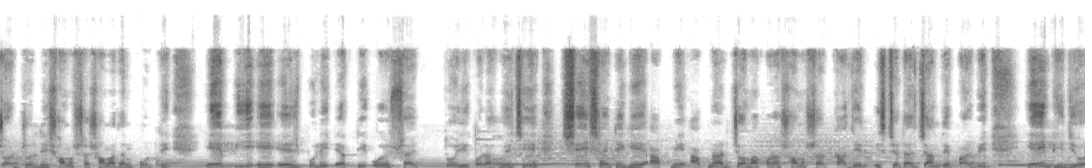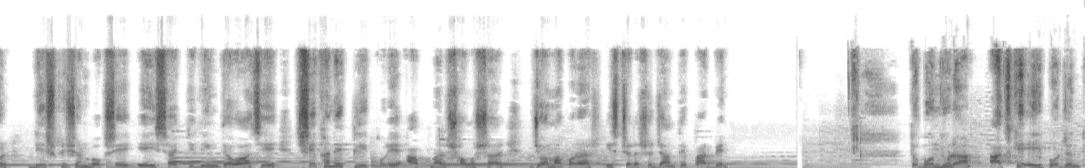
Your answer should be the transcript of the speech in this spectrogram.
চটজলদি সমস্যার সমাধান করতে। এপিএএস বলে একটি ওয়েবসাইট তৈরি করা হয়েছে, সেই সাইটে গিয়ে আপনি আপনার জমা করা সমস্যার কাজের স্ট্যাটাস জানতে পারবেন। এই ভিডিওর ডেসক্রিপশন বক্সে এই সাইটটি লিঙ্ক দেওয়া আছে, সেখানে ক্লিক করে আপনার সমস্যার জমা করার স্ট্যাটাসও জানতে পারবেন। তো বন্ধুরা, আজকে এই পর্যন্ত।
